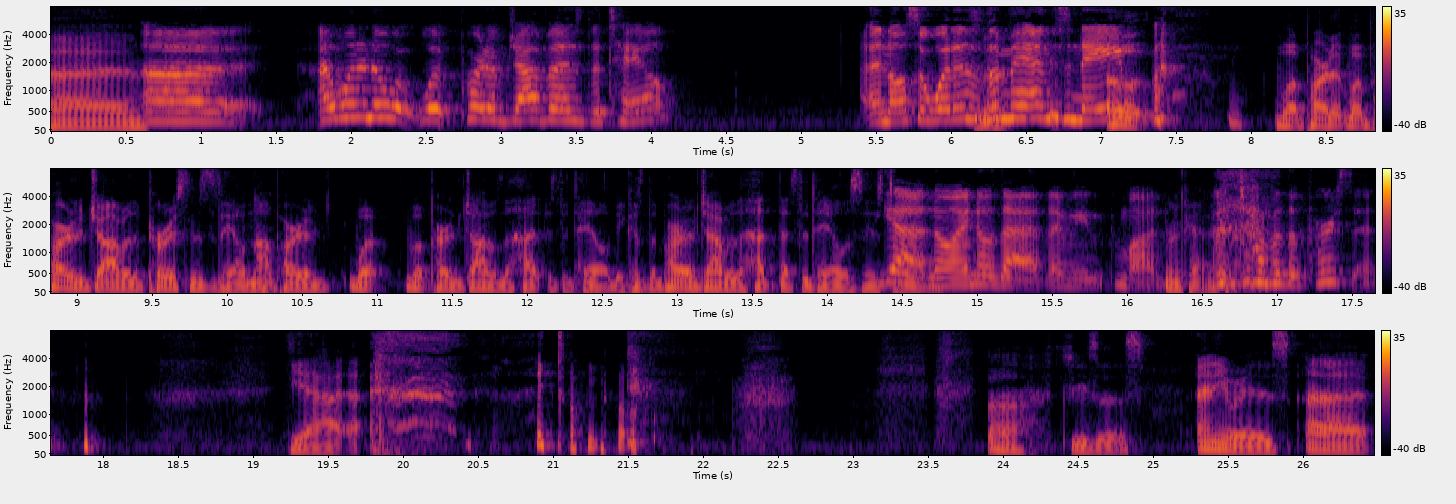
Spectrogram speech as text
uh I want to know what what part of Jabba is the tail? And also, what is the, The- man's name? Oh, what part of what part of Jabba the person is the tail? Not part of what what part of Jabba the Hutt is the tail? Because the part of Jabba the Hutt that's the tail is his yeah, tail. no, I know that. I mean, come on. Okay. But Jabba the person. Yeah, I don't know. Oh Jesus. Anyways, uh,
